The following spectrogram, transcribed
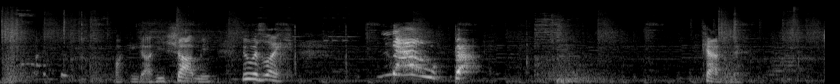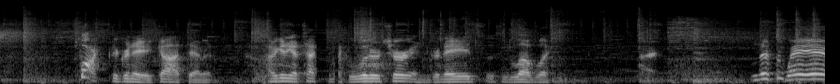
Fucking god, he shot me. He was like, no! Bah! Me. Fuck the grenade, god damn it. I'm getting attacked with like literature and grenades. This is lovely. Alright. Lift away.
